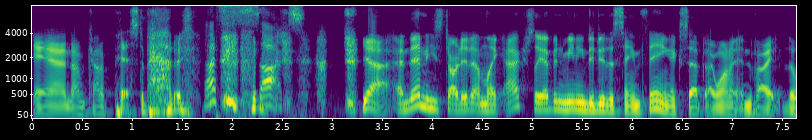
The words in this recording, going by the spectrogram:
And I'm kind of pissed about it. That sucks. yeah, and then he started. I'm like, actually, I've been meaning to do the same thing, except I want to invite the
